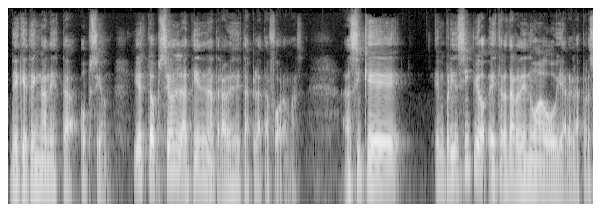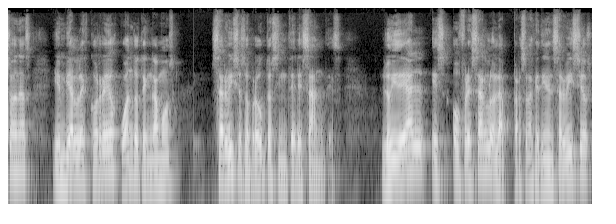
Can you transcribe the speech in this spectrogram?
de que tengan esta opción. Y esta opción la tienen a través de estas plataformas. Así que, en principio, es tratar de no agobiar a las personas y enviarles correos cuando tengamos servicios o productos interesantes lo ideal es ofrecerlo a las personas que tienen servicios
